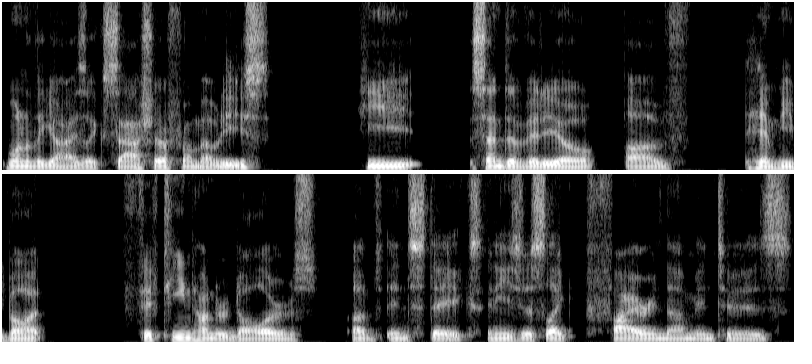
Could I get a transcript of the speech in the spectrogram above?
one of the guys, like Sasha from out east, he sent a video of him. He bought fifteen hundred dollars of in steaks, and he's just like firing them into his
